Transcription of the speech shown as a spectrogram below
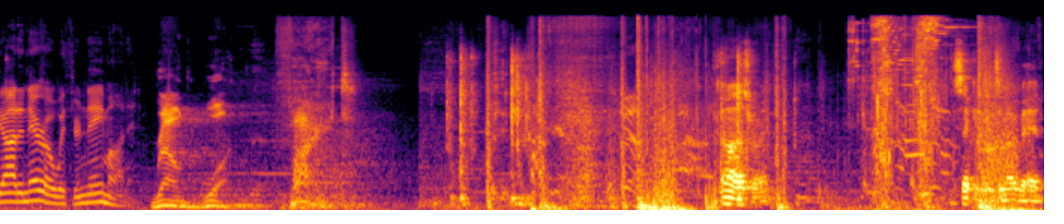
Got an arrow with your name on it. Round one. Fight. Oh, that's right. Second hit's an overhead.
